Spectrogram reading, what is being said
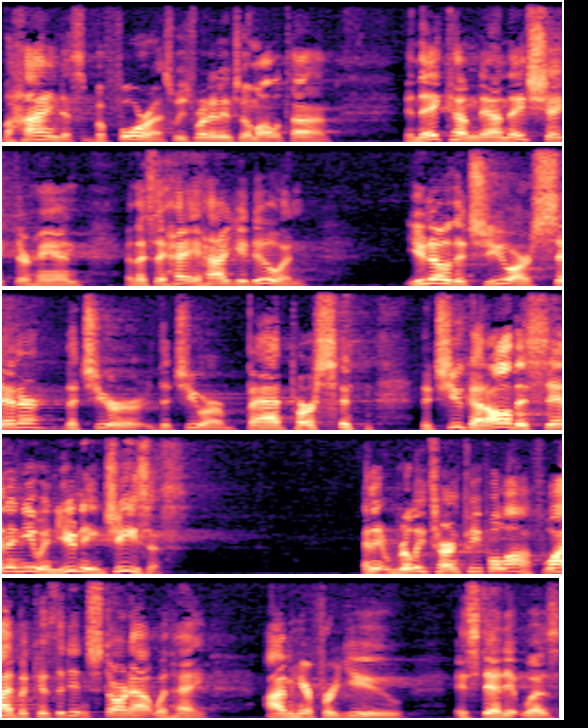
behind us, before us. We was running into them all the time. And they come down, they shake their hand, and they say, hey, how you doing? You know that you are a sinner, that you're, that you are a bad person, that you got all this sin in you and you need Jesus. And it really turned people off. Why? Because they didn't start out with, hey, I'm here for you. Instead, it was,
